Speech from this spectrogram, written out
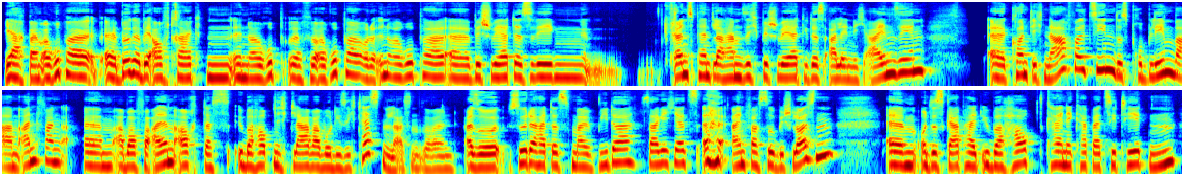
ja beim Europa äh, Bürgerbeauftragten in Europa äh, für Europa oder in Europa äh, beschwert. Deswegen Grenzpendler haben sich beschwert, die das alle nicht einsehen äh, konnte ich nachvollziehen. Das Problem war am Anfang ähm, aber vor allem auch, dass überhaupt nicht klar war, wo die sich testen lassen sollen. Also Söder hat das mal wieder, sage ich jetzt, einfach so beschlossen. Ähm, und es gab halt überhaupt keine Kapazitäten.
